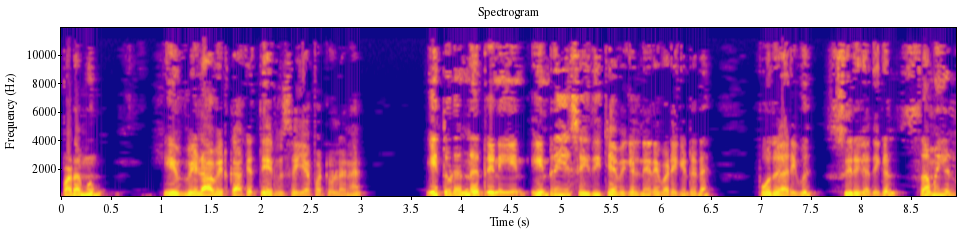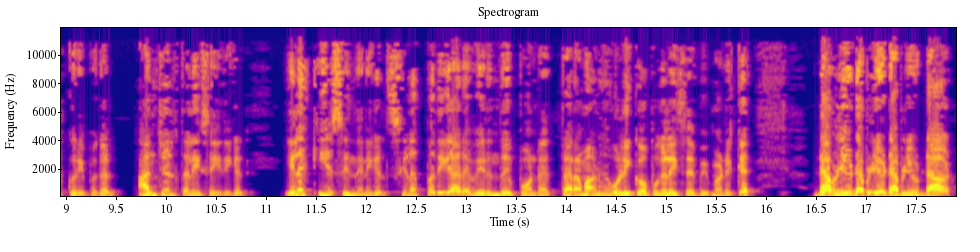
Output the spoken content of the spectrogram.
படமும் இவ்விழாவிற்காக தேர்வு செய்யப்பட்டுள்ளன. இத்துடன் நற்றினியின் இன்றைய செய்தி சேவைகள் நிறைவடைகின்றன. பொது அறிவு சிறுகதைகள் சமையல் குறிப்புகள் அஞ்சல் தலை செய்திகள் இலக்கிய சிந்தனைகள் சிலப்பதிகார விருந்து போன்ற தரமான ஒலிக்கோப்புகளை செவிமடுக்க W W W dot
